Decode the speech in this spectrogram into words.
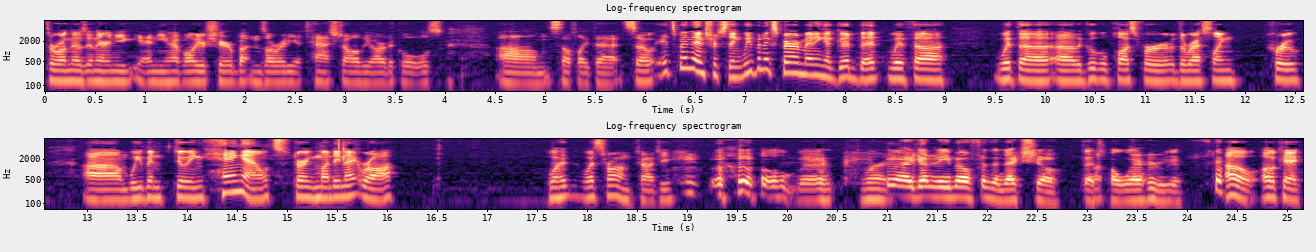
throwing those in there, and you and you have all your share buttons already attached to all the articles, um, stuff like that. So it's been interesting. We've been experimenting a good bit with uh with uh, uh the Google Plus for the wrestling crew. Um, we've been doing hangouts during Monday Night Raw. What what's wrong, Chachi? oh man, What? I got an email for the next show. That's Uh, hilarious. Oh, okay.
